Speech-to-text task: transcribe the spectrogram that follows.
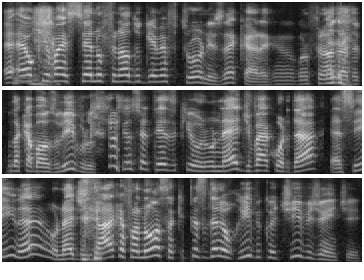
É, é o que vai ser no final do Game of Thrones, né, cara? No final da, quando acabar os livros, tenho certeza que o, Ned vai acordar, é assim, né? O Ned Stark vai falar, nossa, que pesadelo horrível que eu tive, gente.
